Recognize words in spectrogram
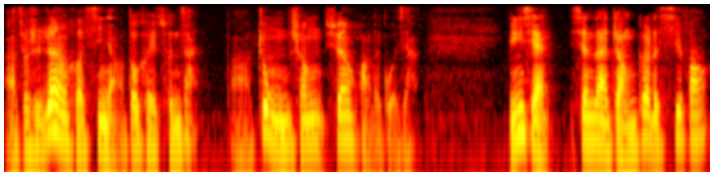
啊，就是任何信仰都可以存在啊，众生喧哗的国家。明显，现在整个的西方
